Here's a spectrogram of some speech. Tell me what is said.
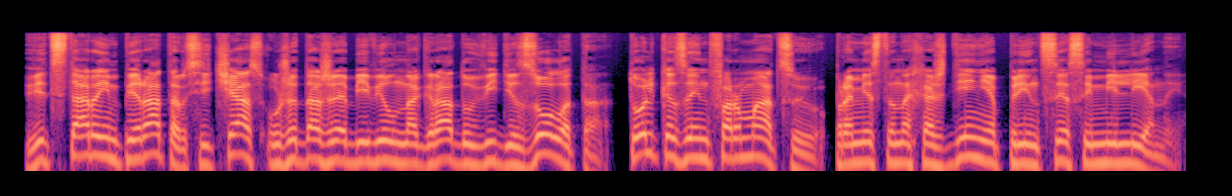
Ведь старый император сейчас уже даже объявил награду в виде золота только за информацию про местонахождение принцессы Милены.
